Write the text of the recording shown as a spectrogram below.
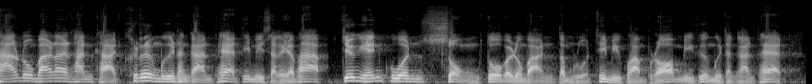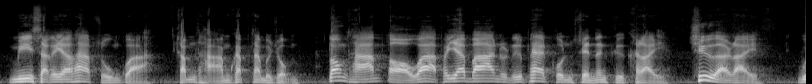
ถานโรงพยาบาลราชทัณฑ์ขาดเครื่องมือทางการแพทย์ที่มีศักยภาพ จึงเห็นควรส่งตัวไปโรงพยาบาลตำรวจที่มีความพร้อมมีเครื่องมือทางการแพทย์ มีศักยภาพสูงกว่าคำถามครับท่านผู้ชม ต้องถามต่อว่าพยาบาลหรือแพทย์คนเซ็นนั้นคือใคร ชื่ออะไร เว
